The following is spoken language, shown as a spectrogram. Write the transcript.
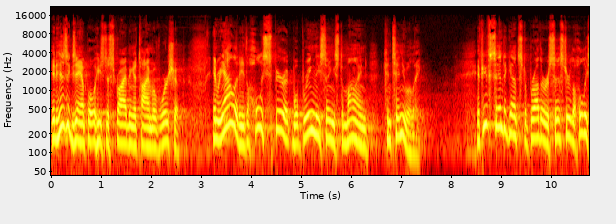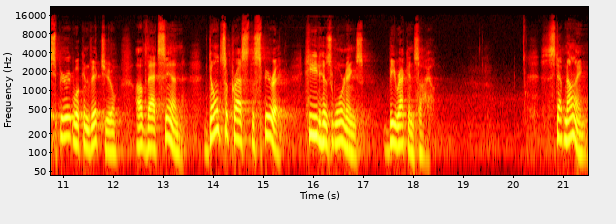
In his example, he's describing a time of worship. In reality, the Holy Spirit will bring these things to mind continually. If you've sinned against a brother or sister, the Holy Spirit will convict you of that sin. Don't suppress the Spirit. Heed his warnings. Be reconciled. Step nine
